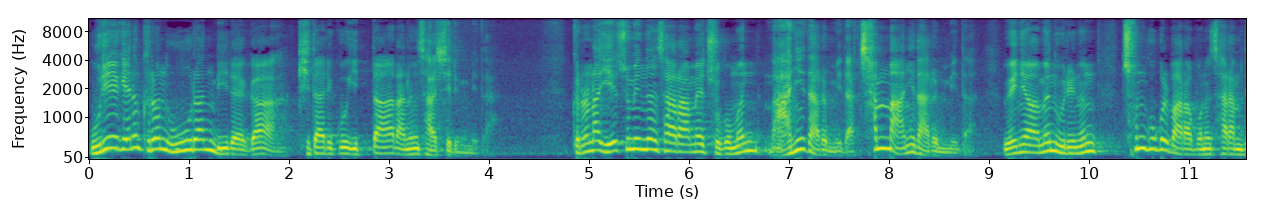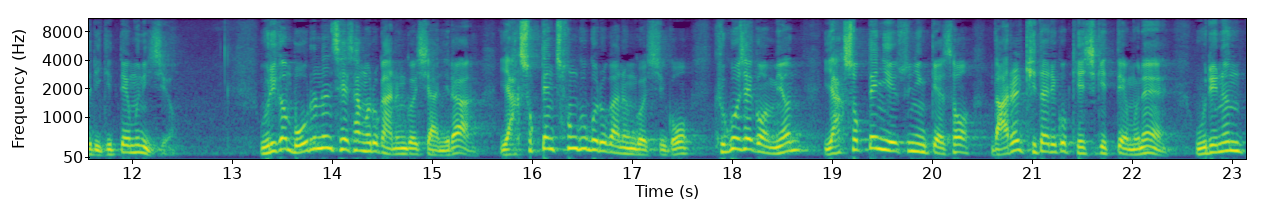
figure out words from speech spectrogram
우리에게는 그런 우울한 미래가 기다리고 있다라는 사실입니다. 그러나 예수 믿는 사람의 죽음은 많이 다릅니다. 참 많이 다릅니다. 왜냐하면 우리는 천국을 바라보는 사람들이기 때문이지요. 우리가 모르는 세상으로 가는 것이 아니라 약속된 천국으로 가는 것이고 그곳에 가면 약속된 예수님께서 나를 기다리고 계시기 때문에 우리는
